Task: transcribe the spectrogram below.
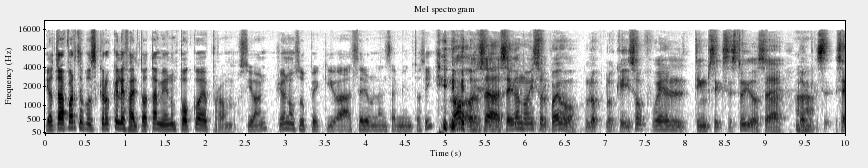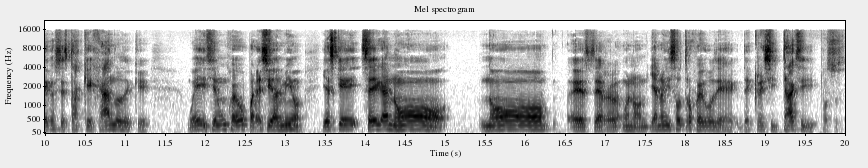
Y otra parte, pues creo que le faltó también un poco de promoción. Yo no supe que iba a hacer un lanzamiento así. No, o sea, Sega no hizo el juego. Lo, lo que hizo fue el Team Six Studio. O sea, lo que Sega se está quejando de que, güey, hicieron un juego parecido al mío. Y es que Sega no, no, este, bueno, ya no hizo otro juego de, de Crazy Taxi. Pues,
